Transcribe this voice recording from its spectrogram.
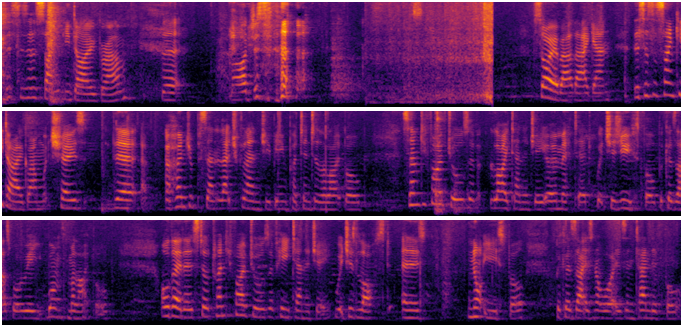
this is a Sankey diagram. The largest. Sorry about that again. This is a Sankey diagram which shows the 100% electrical energy being put into the light bulb. 75 joules of light energy are emitted, which is useful because that's what we want from a light bulb. Although there's still 25 joules of heat energy, which is lost and is not useful because that is not what it's intended for.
